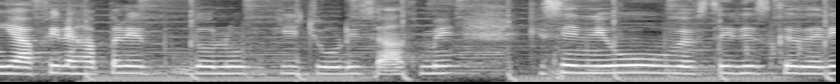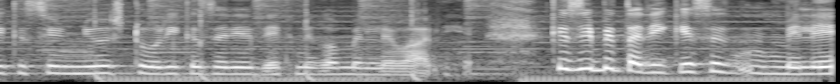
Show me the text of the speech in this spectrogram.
या फिर यहाँ पर ये दोनों की जोड़ी साथ में किसी न्यू वेब सीरीज़ के ज़रिए, किसी न्यू स्टोरी के ज़रिए देखने को मिलने वाली है। किसी भी तरीके से मिले,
